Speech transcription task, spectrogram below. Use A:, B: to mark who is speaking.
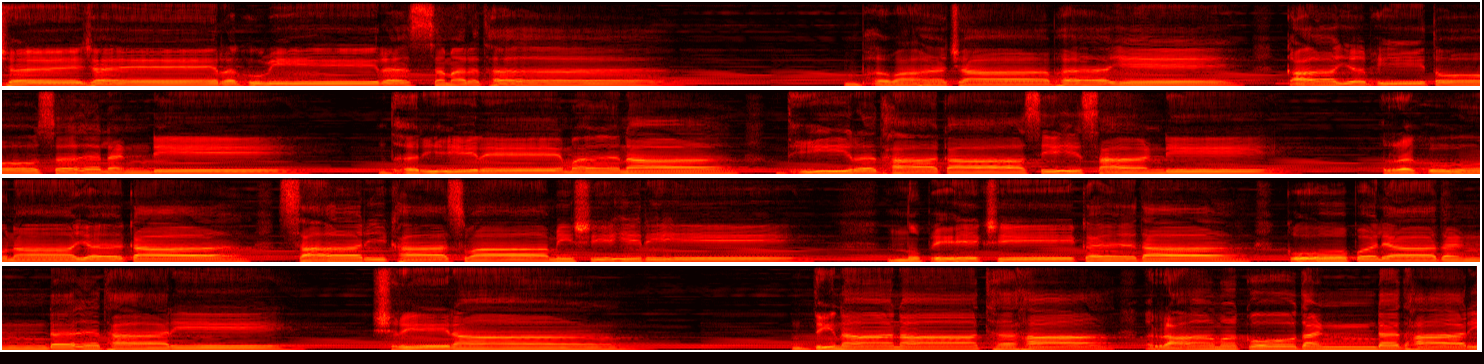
A: जय जय रघुवीर समर्थ। भवाचा भये काय भीतो सलण्डे धरी रे मना धीर धाकासी सांडी रघुनायका सारिखा स्वामी शिरी। नुपेक्षी कदा कोपल्या दण्डधारी। श्रीराम दीनानाथ राम को दंडधारी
